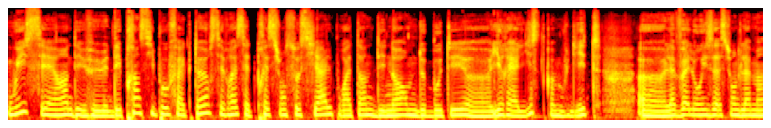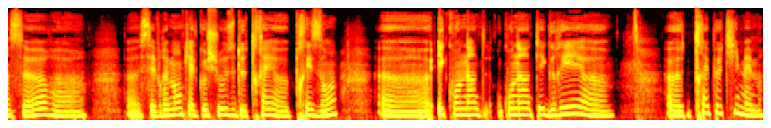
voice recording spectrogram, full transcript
Oui, c'est un des, des, principaux facteurs. C'est vrai, cette pression sociale pour atteindre des normes de beauté euh, irréalistes, comme vous dites, euh, la valorisation de la minceur, euh, euh c'est vraiment quelque chose de très euh, présent euh, et qu'on a, a intégré très petit même.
